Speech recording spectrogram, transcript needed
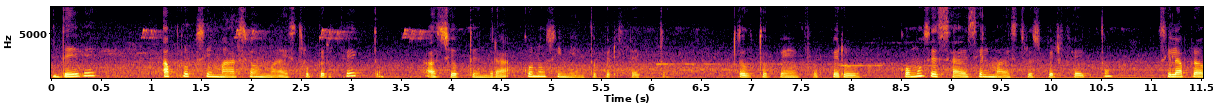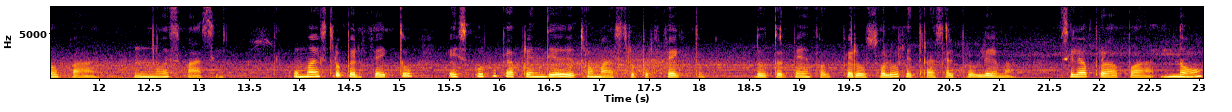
debe aproximarse a un maestro perfecto. Así obtendrá conocimiento perfecto. Doctor Benford, pero ¿cómo se sabe si el maestro es perfecto? Si la Prabhupada no es fácil. Un maestro perfecto es uno que ha aprendido de otro maestro perfecto. Doctor Benford, pero solo retrasa el problema. Si la Prabhupada no,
